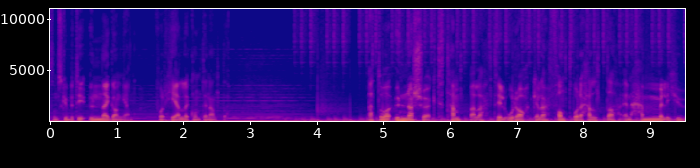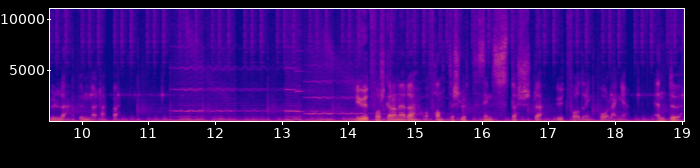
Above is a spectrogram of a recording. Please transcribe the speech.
som skulle bety undergangen for hele kontinentet? Etter å ha undersøkt tempelet til orakelet fant våre helter en hemmelig hule under teppet. De utforska der nede og fant til slutt sin største utfordring på lenge en dør.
